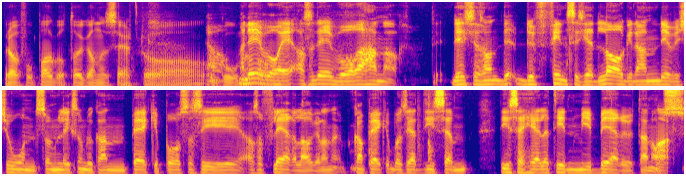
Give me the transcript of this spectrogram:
bra fotball, godt organisert og, og Ja, gode men det er, våre, altså det er våre hender. Det, sånn, det, det fins ikke et lag i denne divisjonen som liksom du kan peke på og si Altså flere lag kan peke på og si at de ser, de ser hele tiden mye bedre ut enn oss.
